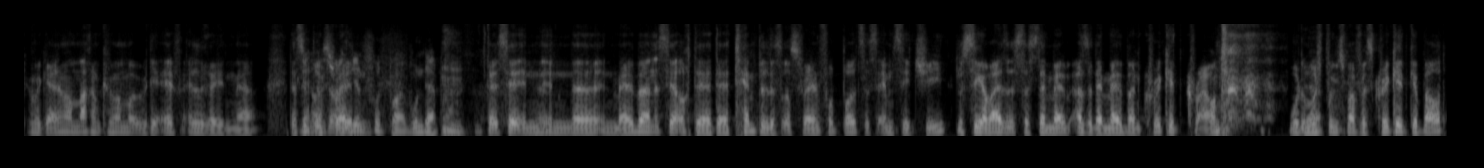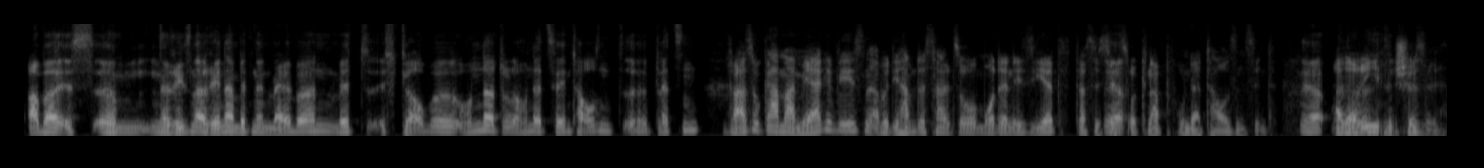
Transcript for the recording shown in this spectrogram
Können wir gerne mal machen, können wir mal über die LFL reden, ja. Das ist Ja, übrigens Australian in, Football, wunderbar. da ist ja in, in, äh, in Melbourne ist ja auch der, der Tempel des Australian Footballs, das MCG. Lustigerweise ist das der, Mel also der Melbourne Cricket Ground. Wurde Ja. ursprünglich mal fürs Cricket gebaut, aber ist ähm, eine Riesenarena mitten in Melbourne mit, ich glaube, 100 oder 110.000 äh, Plätzen. War sogar mal mehr gewesen, aber die haben das halt so modernisiert, dass es Ja. jetzt so knapp 100.000 sind. Ja, Eine. Riesenschüssel.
